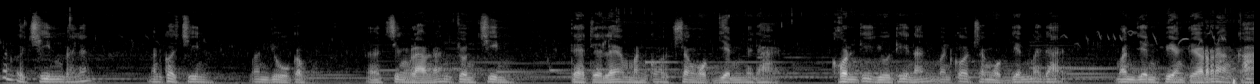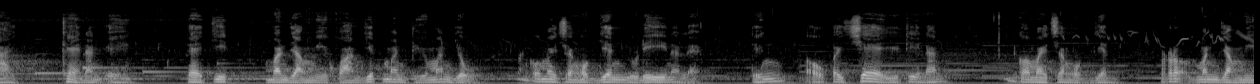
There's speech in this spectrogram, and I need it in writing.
มันก็ชินไปแล้ว มันก็ชิน มันอยู่กับสิ่งเหล่านั้นจนชิน แต่แต่แล้วมันก็สงบเย็นไม่ได้ คนที่อยู่ที่นั้นมันก็สงบเย็นไม่ได้ มันเย็นเพียงแต่ร่างกาย แค่นั้นเอง แต่จิตมันยังมีความยึดมั่นถือมั่นอยู่ มันก็ไม่สงบเย็นอยู่ดีนั่นแหละ ถึงเอาไปแช่อยู่ที่นั้นมันก็ไม่สงบเย็น เพราะมันยังมี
